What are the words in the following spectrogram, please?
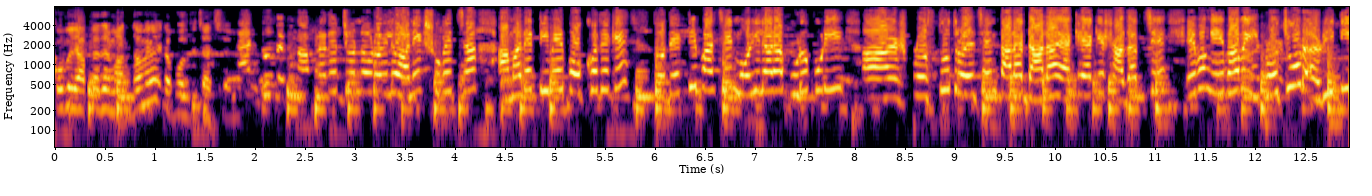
খুবই আপনাদের মাধ্যমে এটা বলতে চাচ্ছি। একদম, এবং আপনাদের জন্য রইল অনেক শুভেচ্ছা আমাদের টিমের পক্ষ থেকে। তো দেখতে পাচ্ছেন, মহিলারা পুরোপুরি প্রস্তুত রয়েছেন, তারা ডালা একে একে সাজাচ্ছে, এবং এভাবেই প্রচুর রীতি,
